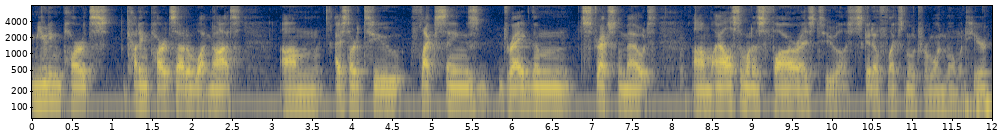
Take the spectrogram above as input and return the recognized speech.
muting parts, cutting parts out and whatnot, um, I started to flex things, drag them, stretch them out. Um, I also went as far as to, let's just get out flex mode for one moment here.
